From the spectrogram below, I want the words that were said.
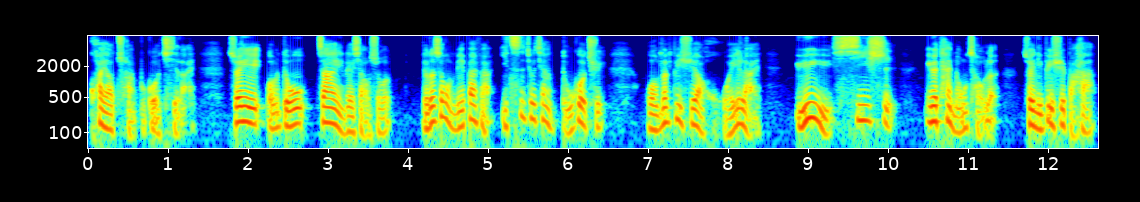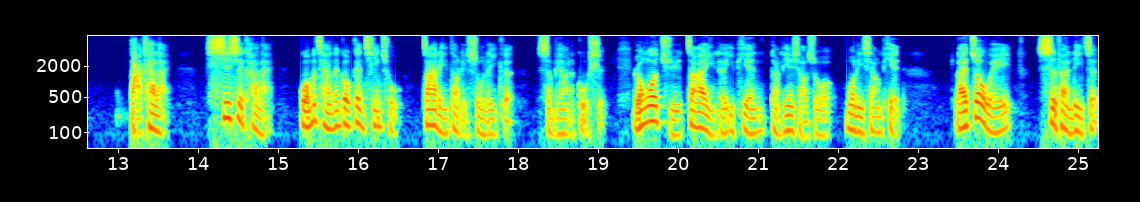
快要喘不过气来。所以，我们读张爱玲的小说，有的时候我们没办法一次就这样读过去，我们必须要回来予以稀释，因为太浓稠了，所以你必须把它打开来，稀释开来，我们才能够更清楚。张爱玲到底说了一个什么样的故事？容我举张爱玲的一篇短篇小说《茉莉香片》来作为示范例证。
